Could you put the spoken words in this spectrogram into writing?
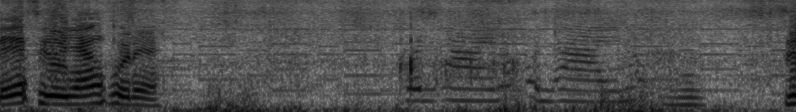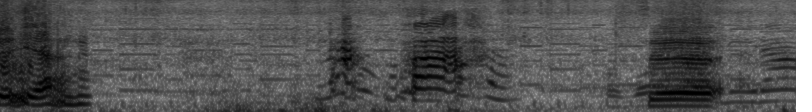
เดิซื้อหยังผู้นี้คนอายเนาะคนอายเนาะซื้อหยังนั่งฟ้าซื้อดีเนาะ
